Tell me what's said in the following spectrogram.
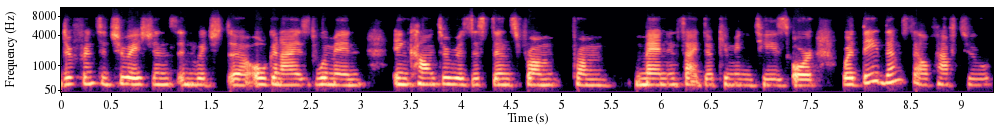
different situations in which organized women encounter resistance from, from men inside their communities or where they themselves have to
